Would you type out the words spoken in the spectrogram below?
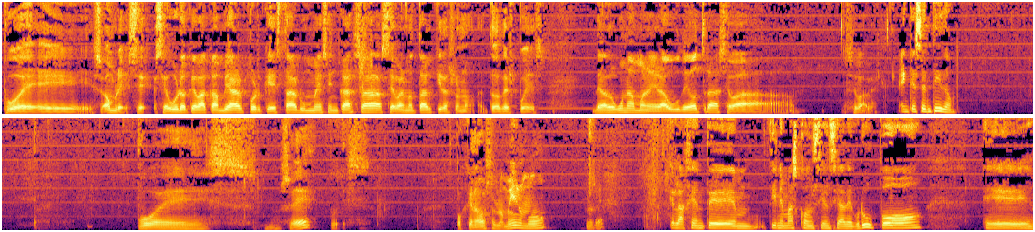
Pues, hombre, seguro que va a cambiar porque estar un mes en casa se va a notar, quieras o no. Entonces, pues, de alguna manera u de otra se va, se va a ver. ¿En qué sentido? Pues, no sé, pues, pues que no ser lo mismo, no sé que la gente mm, tiene más conciencia de grupo, eh,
